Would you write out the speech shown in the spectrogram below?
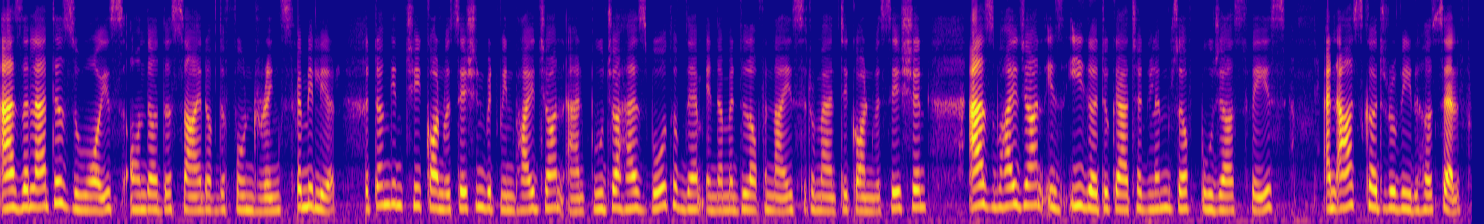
as the latter's voice on the other side of the phone rings familiar. The tongue-in-cheek conversation between Bhaijan and Pooja has both of them in the middle of a nice romantic conversation, as Bhaijan is eager to catch a glimpse of Pooja's face and ask her to reveal herself.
